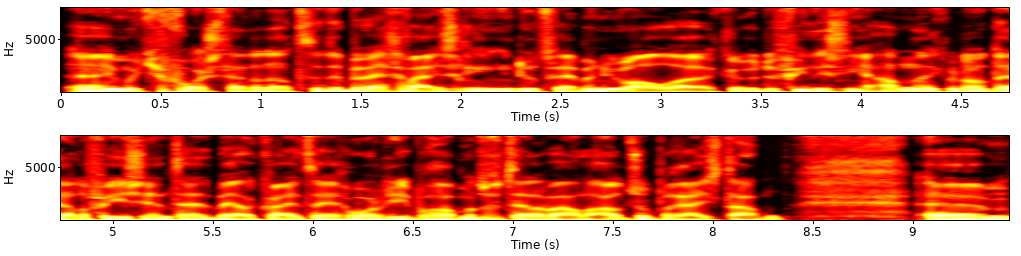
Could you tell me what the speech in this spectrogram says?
Je moet je voorstellen dat de bewegwijziging doet. We hebben nu al, kunnen we de files niet aan. Ik bedoel, de helft van je zendtijd bij al kwijt tegenwoordig je programma te vertellen waar alle auto's op een rij staan. Ehm,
